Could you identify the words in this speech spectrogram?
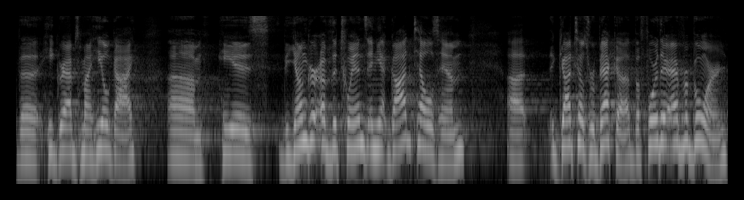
the he grabs my heel guy. Um, he is the younger of the twins, and yet God tells him, uh, God tells Rebecca, before they're ever born,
